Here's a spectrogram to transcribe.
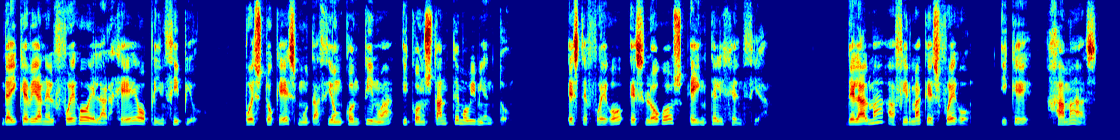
De ahí que vean el fuego el arjé o principio, puesto que es mutación continua y constante movimiento. Este fuego es logos e inteligencia. Del alma afirma que es fuego, y que jamás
